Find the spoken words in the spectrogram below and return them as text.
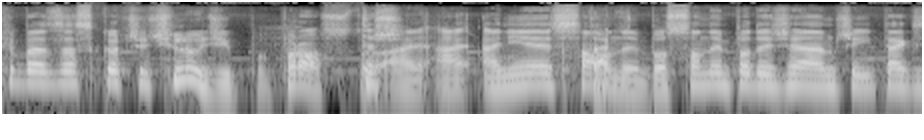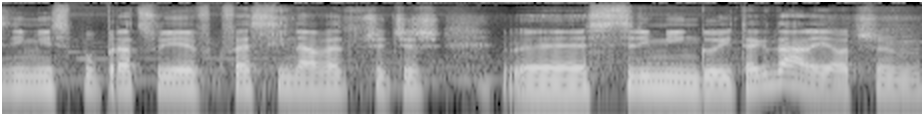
chyba zaskoczyć ludzi po prostu, Też- a, a, a nie Sony, bo Sony podejrzewam, że i tak z nimi współpracuje w kwestii nawet przecież e, streamingu i tak dalej, o czym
